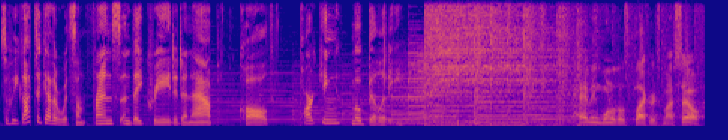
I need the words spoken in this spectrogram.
So he got together with some friends and they created an app called Parking Mobility. Having one of those placards myself,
